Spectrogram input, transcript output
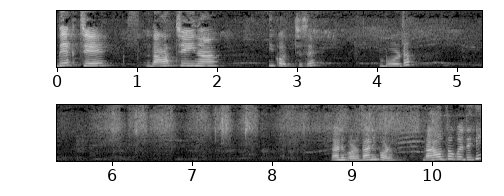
দেখছে। দাঁড়াচ্ছেই না। কি করছে সে? বুড়োটা দাঁড়িয়ে পড়ো দাঁড়িয়ে পড়ো। দাঁড়াও তো কই দেখি।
